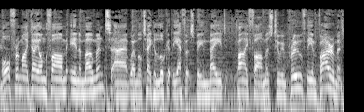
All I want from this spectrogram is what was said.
More from my day on the farm in a moment, uh, when we'll take a look at the efforts being made by farmers to improve the environment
